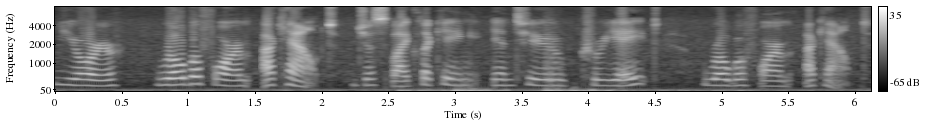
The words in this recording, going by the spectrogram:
your RoboForm account just by clicking into Create RoboForm Account.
